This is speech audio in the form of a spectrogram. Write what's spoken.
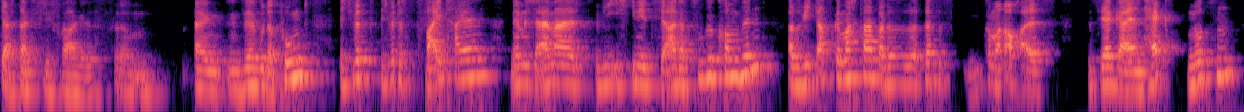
Ja, danke für die Frage. Das ist ähm, ein, ein, sehr guter Punkt. Ich würde ich würd es zweiteilen, nämlich einmal, wie ich initial dazugekommen bin, also wie ich das gemacht habe, weil das ist, das ist, kann man auch als sehr geilen Hack nutzen.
